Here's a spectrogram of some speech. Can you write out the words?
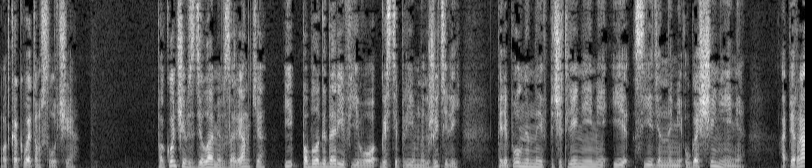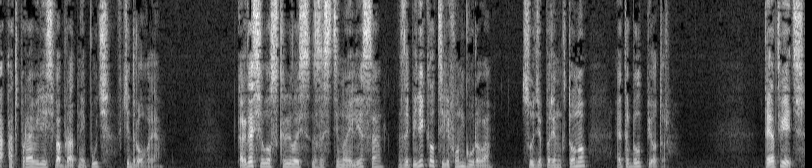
Вот как в этом случае». Покончив с делами в Зарянке и поблагодарив его гостеприимных жителей, переполненные впечатлениями и съеденными угощениями, опера отправились в обратный путь в Кедровое. Когда село скрылось за стеной леса, запеликал телефон Гурова. Судя по рингтону, это был Петр. «Ты ответь,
